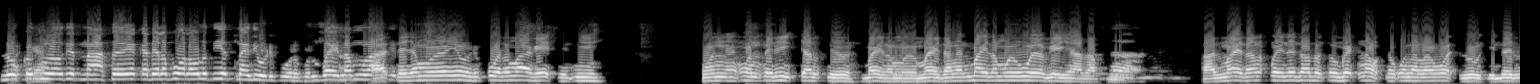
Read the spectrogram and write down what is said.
लोक जुळवतात ना असं एखाद्याला बोलावलं तर येत नाही तेवढी पोरं पण. बैलामुळे त्याच्यामुळे एवढी पोरं मागे येते कोण कोणतरी विचारतं बैलामुळे मैदानात बैलामुळे ओळख आहे आज आपली आज मैदानात पहिले जात होतो गट नव्हतं कोणाला वाटलं होती तर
